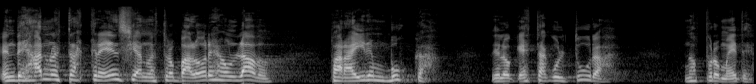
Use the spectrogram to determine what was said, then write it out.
en dejar nuestras creencias, nuestros valores a un lado para ir en busca de lo que esta cultura nos promete.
